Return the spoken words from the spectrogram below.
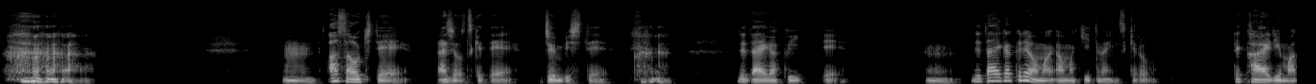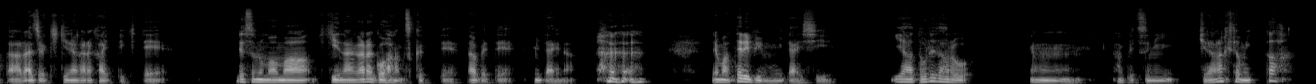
うん。朝起きて、ラジオつけて、準備してで、大学行って、うん。で、大学ではまああんま聞いてないんですけど、で、帰りまたラジオ聞きながら帰ってきて、で、そのまま聞きながらご飯作って食べて、みたいな。で、まあテレビも見たいし、いや、どれだろう。うん。別に切らなくてもいっか。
